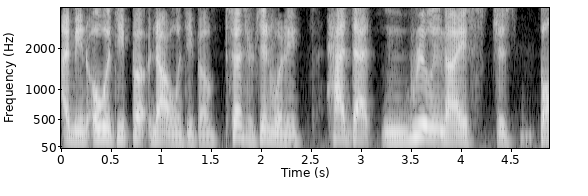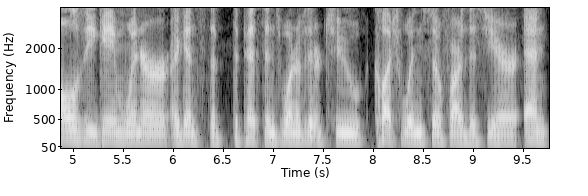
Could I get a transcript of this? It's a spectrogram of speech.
I mean, Oladipo, not Oladipo, Spencer Dinwiddie had that really nice, just ballsy game winner against the, the Pistons, one of their two clutch wins so far this year. And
